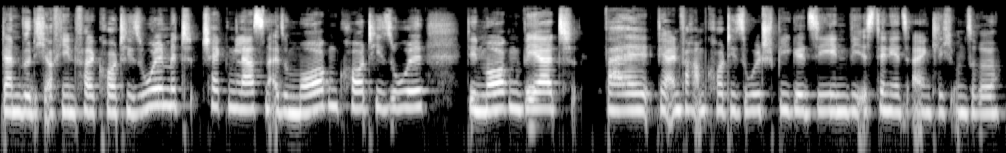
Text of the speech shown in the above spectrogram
dann würde ich auf jeden Fall Cortisol mit checken lassen, also Morgencortisol, den Morgenwert, weil wir einfach am Cortisolspiegel sehen, wie ist denn jetzt eigentlich unsere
